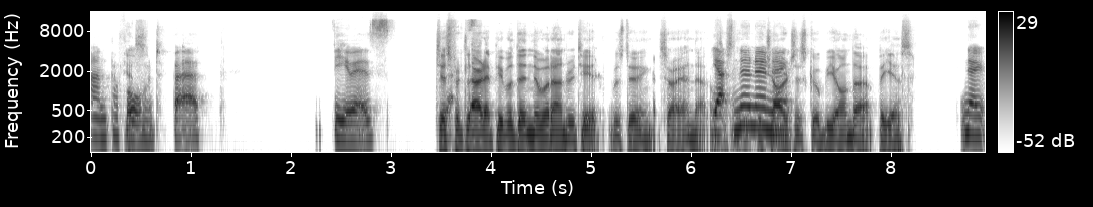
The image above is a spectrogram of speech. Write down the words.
and performed yes. for viewers. Just yes. for clarity, people didn't know what Andrew Tate was doing. Sorry, and that yeah, no, no, the charges no. go beyond that, but yes. No,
